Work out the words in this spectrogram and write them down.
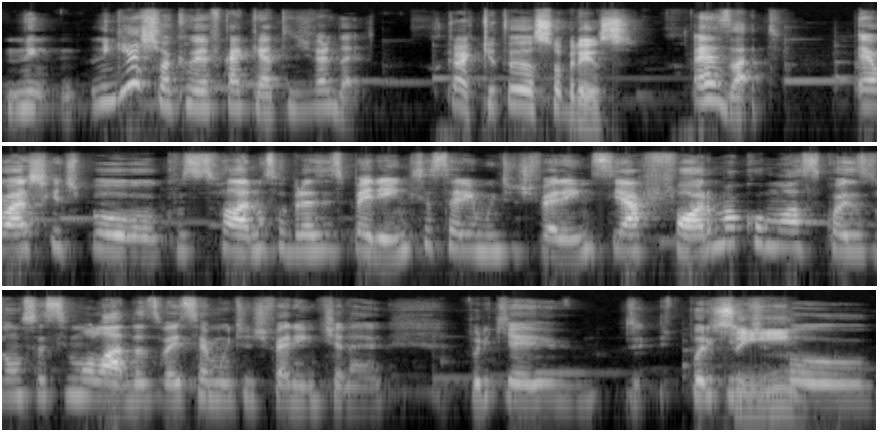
nin- Ninguém achou que eu ia ficar quieta de verdade. Caquita é sobre isso. Exato. Eu acho que, tipo, vocês falaram sobre as experiências serem muito diferentes e a forma como as coisas vão ser simuladas vai ser muito diferente, né? Porque. Porque, Sim. tipo.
